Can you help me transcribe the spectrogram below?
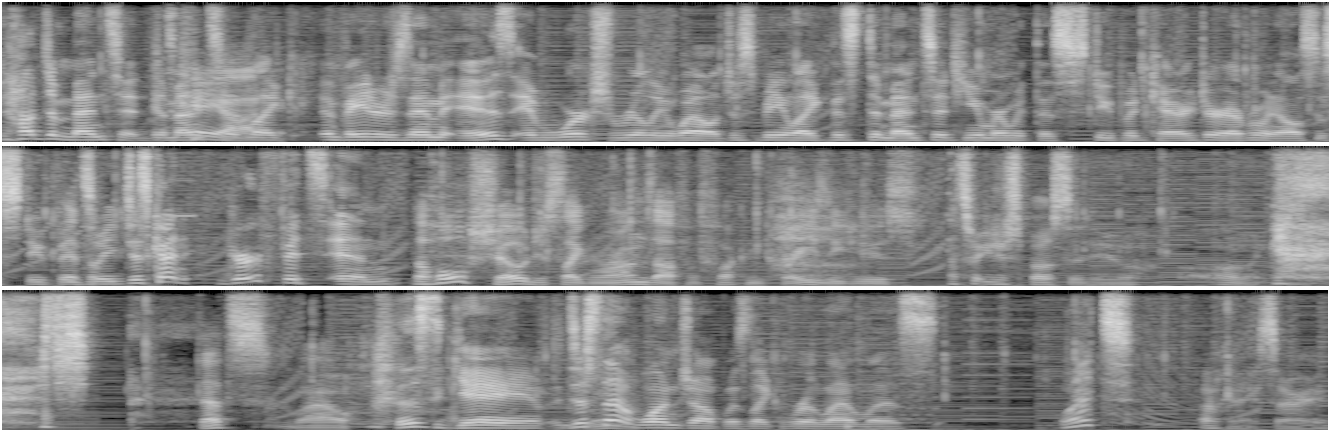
how demented demented chaotic. like Invader Zim is, it works really well. Just being like this demented humor with this stupid character, everyone else is stupid, so he just kind of GIR fits in. the whole show just like runs off of fucking crazy juice. That's what you're supposed to do. Oh my gosh. That's wow. This game, just that one jump was like relentless. What? Okay, sorry.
